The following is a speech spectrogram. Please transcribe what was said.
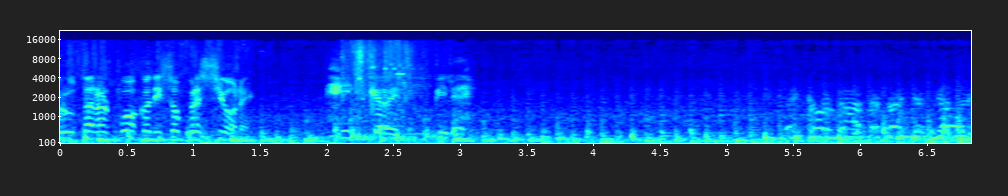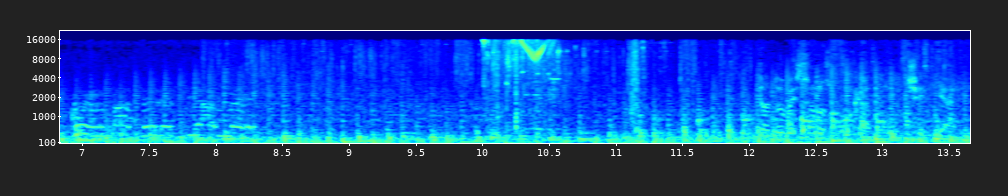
Sfruttano il fuoco di soppressione. Incredibile. Ricordate perché siete fermate le fiamme! Da dove sono sbucati gli incendiari?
